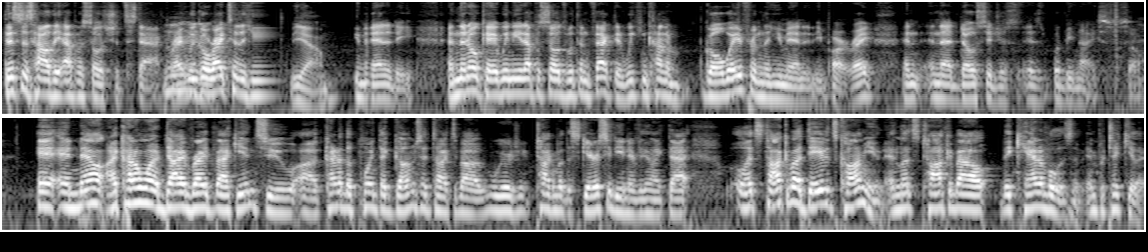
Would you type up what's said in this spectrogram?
this is how the episodes should stack, right? We go right to the yeah humanity, and then okay, we need episodes with infected. We can kind of go away from the humanity part, right? And and that dosage is, is would be nice. So And, and now I kind of want to dive right back into uh, kind of the point that Gums had talked about. We were talking about the scarcity and everything like that. Let's talk about David's commune and let's talk about the cannibalism in particular.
